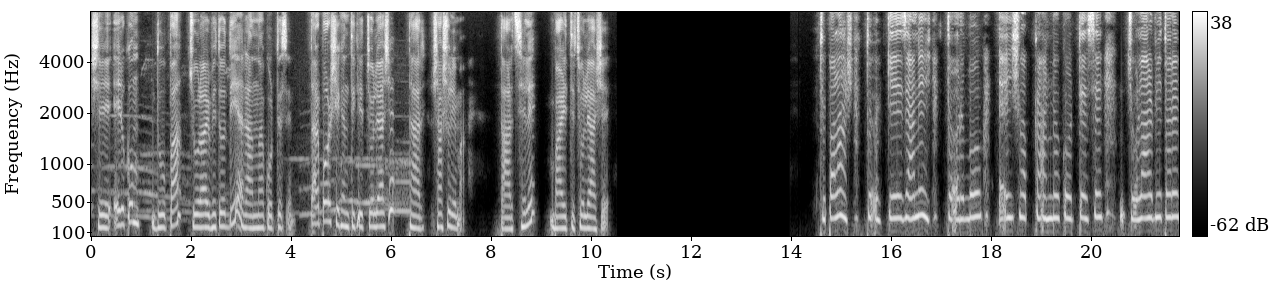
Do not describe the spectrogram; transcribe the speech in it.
সে এরকম দুপা চোলার ভিতর দিয়ে রান্না করতেছে। তারপর সেখান থেকে চলে আসে তার শাশুড়ি মা। তার ছেলে বাড়িতে চলে আসে। পলাশ তুই কে জানিস তোর বউ এইসব কাণ্ড করতেছে চুলার ভিতরে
